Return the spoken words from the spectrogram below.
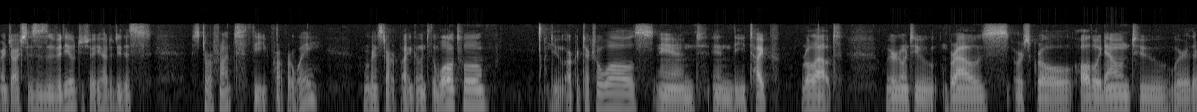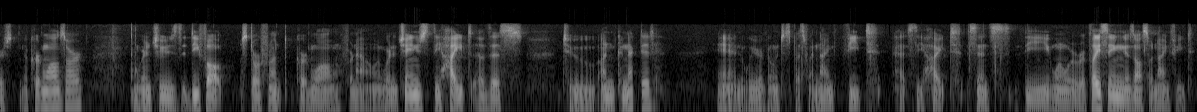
All right, Josh, this is a video to show you how to do this storefront the proper way. We're going to start by going to the wall tool, do architectural walls, and in the type rollout, we're going to browse or scroll all the way down to where there's the curtain walls are. And we're going to choose the default storefront curtain wall for now. And we're going to change the height of this to unconnected and we are going to specify 9 feet as the height since the one we're replacing is also 9 feet.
